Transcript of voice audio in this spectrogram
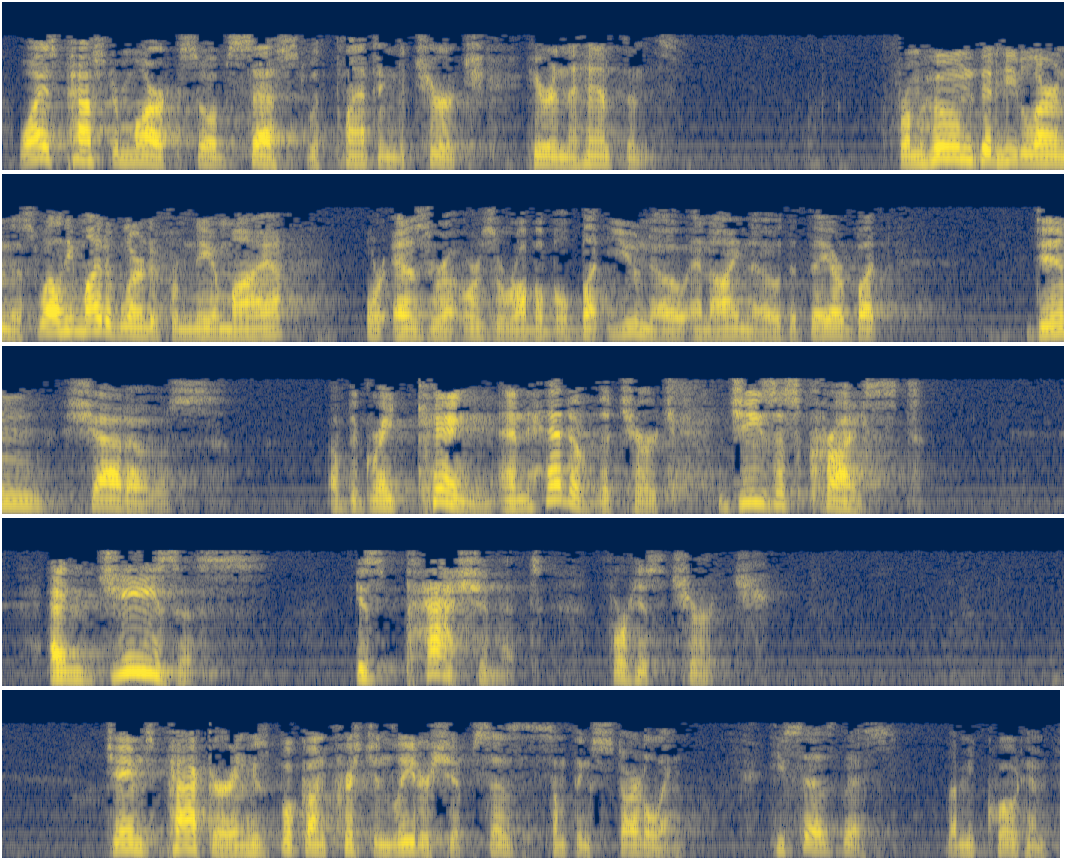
Why is Pastor Mark so obsessed with planting the church here in the Hamptons? From whom did he learn this? Well, he might have learned it from Nehemiah or Ezra or Zerubbabel, but you know and I know that they are but dim shadows of the great King and head of the church, Jesus Christ. And Jesus is passionate for his church. James Packer, in his book on Christian leadership, says something startling. He says this. Let me quote him.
